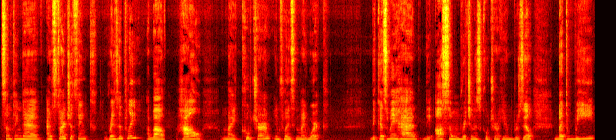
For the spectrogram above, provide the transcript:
Something that I'm starting to think recently about how my culture influenced my work because we had the awesome richness culture here in Brazil, but we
